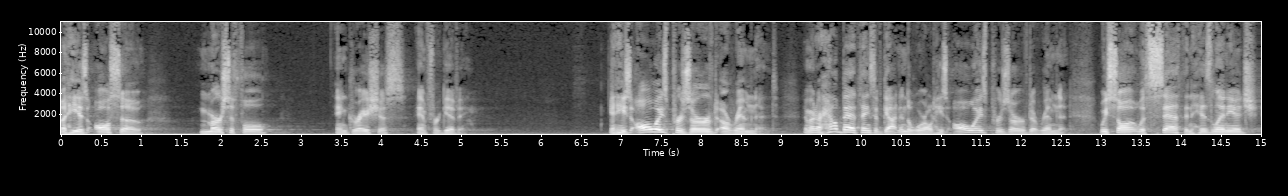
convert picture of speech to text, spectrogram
but He is also merciful and gracious and forgiving. And he's always preserved a remnant. No matter how bad things have gotten in the world, he's always preserved a remnant. We saw it with Seth and his lineage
